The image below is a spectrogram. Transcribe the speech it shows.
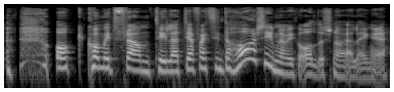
och kommit fram till att jag faktiskt inte har så himla mycket åldersnoja längre.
